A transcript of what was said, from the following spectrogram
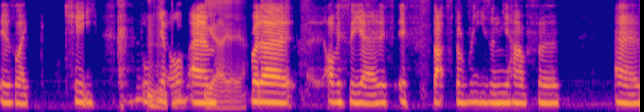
is like key, you Mhm. know. Um, yeah, yeah, yeah. But uh, obviously, yeah, if if that's the reason you have for uh,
